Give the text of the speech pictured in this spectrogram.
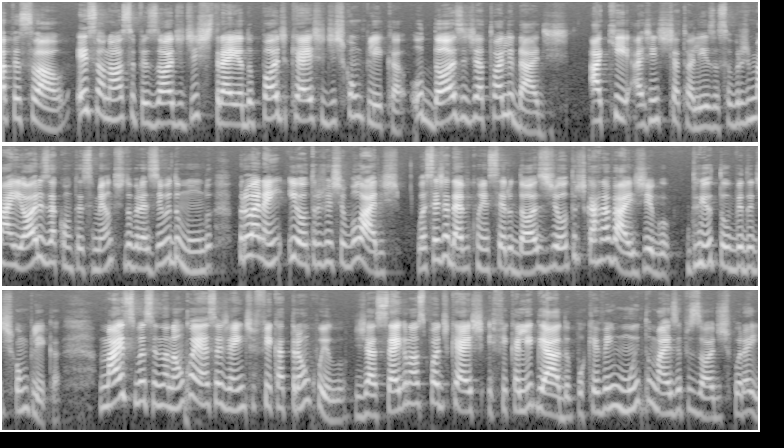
Olá, pessoal! Esse é o nosso episódio de estreia do podcast Descomplica, o Dose de Atualidades. Aqui a gente te atualiza sobre os maiores acontecimentos do Brasil e do mundo para o Enem e outros vestibulares. Você já deve conhecer o Dose de outros carnavais, digo, do YouTube do Descomplica. Mas se você ainda não conhece a gente, fica tranquilo. Já segue o nosso podcast e fica ligado, porque vem muito mais episódios por aí.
